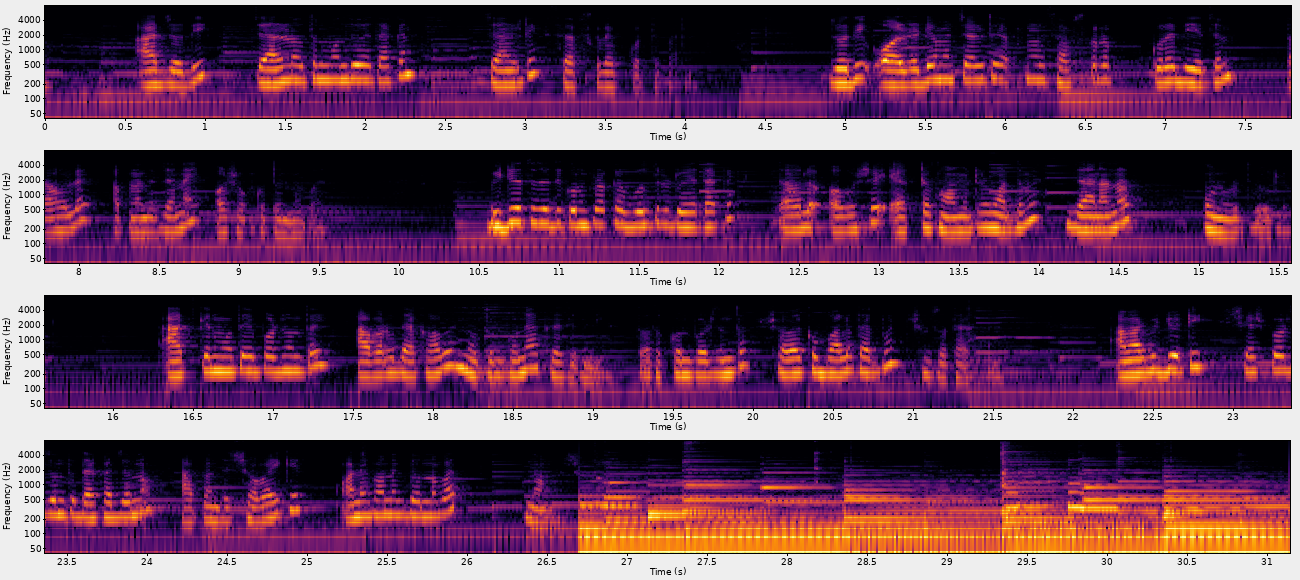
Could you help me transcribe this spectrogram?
আর যদি চ্যানেল নতুন বন্ধু হয়ে থাকেন চ্যানেলটি সাবস্ক্রাইব করতে পারেন। যদি অলরেডি আমার চ্যানেলটি আপনারা সাবস্ক্রাইব করে দিয়েছেন, তাহলে আপনাদের জানাই অসংখ্য ধন্যবাদ। ভিডিওতে যদি কোনো প্রকার ভুল ত্রুটি হয়ে থাকে, তাহলে অবশ্যই একটা কমেন্টের মাধ্যমে জানানোর অনুরোধ রইল। আজকের মতো এই পর্যন্তই। আবারও দেখা হবে নতুন কোনো এক রেসিপি নিয়ে। ততক্ষণ পর্যন্ত সবাই খুব ভালো থাকবেন, সুস্থ থাকবেন। আমার ভিডিওটি শেষ পর্যন্ত দেখার জন্য আপনাদের সবাইকে অনেক অনেক ধন্যবাদ। নমস্কার।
